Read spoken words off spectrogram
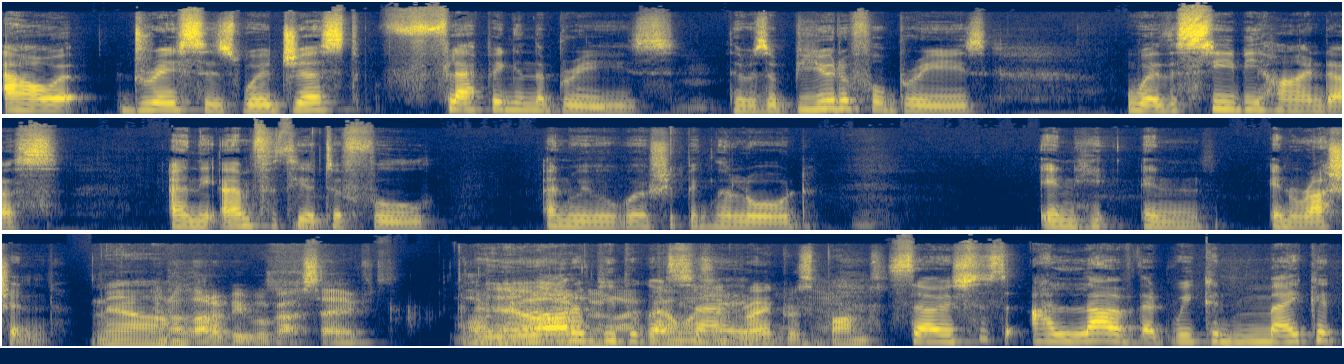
our dresses were just flapping in the breeze. Mm. There was a beautiful breeze with the sea behind us and the amphitheater mm. full, and we were worshiping the Lord mm. in, in, in Russian. Yeah, and a lot of people got saved. And a Yeah. lot of people like, got That was saved. a great response. So it's just, I love that we can make it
